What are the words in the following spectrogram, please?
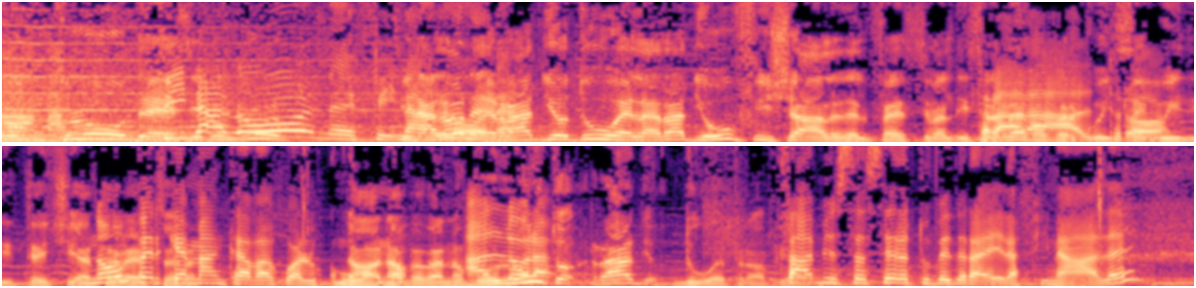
conclude. si Finalone, conclude. finalone. Radio 2, la radio ufficiale del Festival di Tra Sanremo, per cui seguiteci non attraverso... perché mancava qualcuno. No, no, proprio hanno Allora, voluto Radio 2 proprio. Fabio, stasera tu vedrai la finale.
